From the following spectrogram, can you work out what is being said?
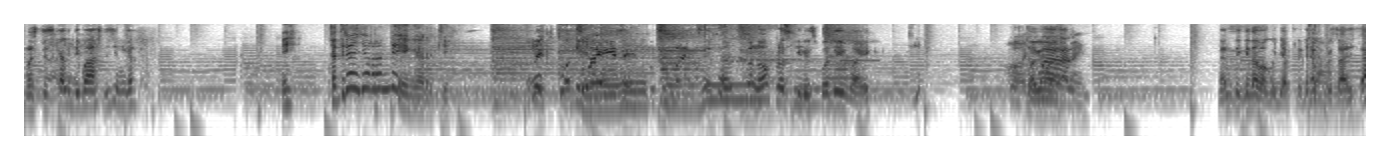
mesti sekali dibahas di sini kan Kan tidak ada orang dengar ki. Spotify ini. kan upload di Spotify Oh, jangan. nanti kita baku japri japri saja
